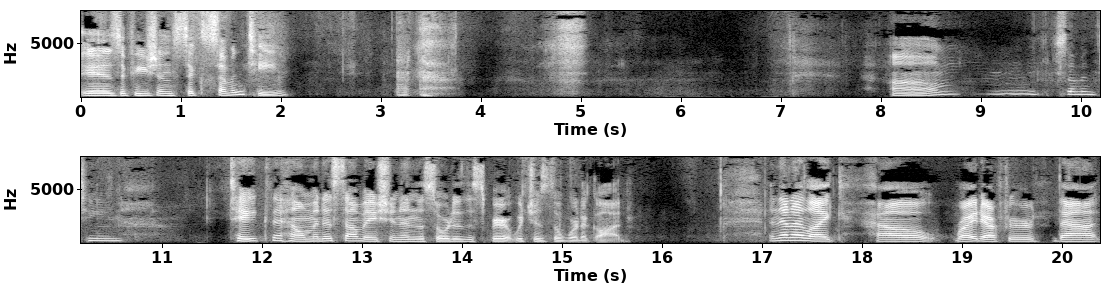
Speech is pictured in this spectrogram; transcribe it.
is ephesians 6 17 Um, 17. Take the helmet of salvation and the sword of the Spirit, which is the Word of God. And then I like how right after that,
